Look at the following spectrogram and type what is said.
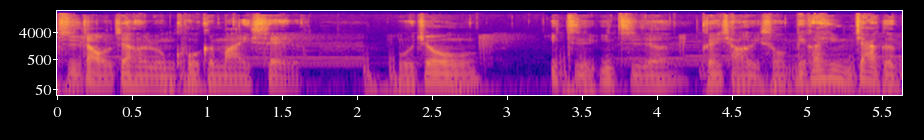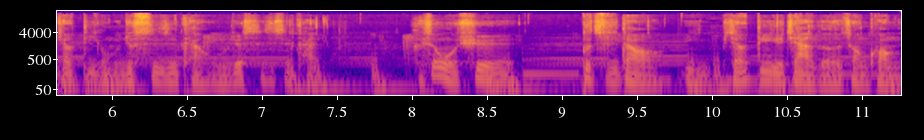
知道这样的轮廓跟 my say 了我就一直一直的跟小李说，没关系，你价格比较低，我们就试试看，我们就试试看。可是我却不知道，以比较低的价格状况，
